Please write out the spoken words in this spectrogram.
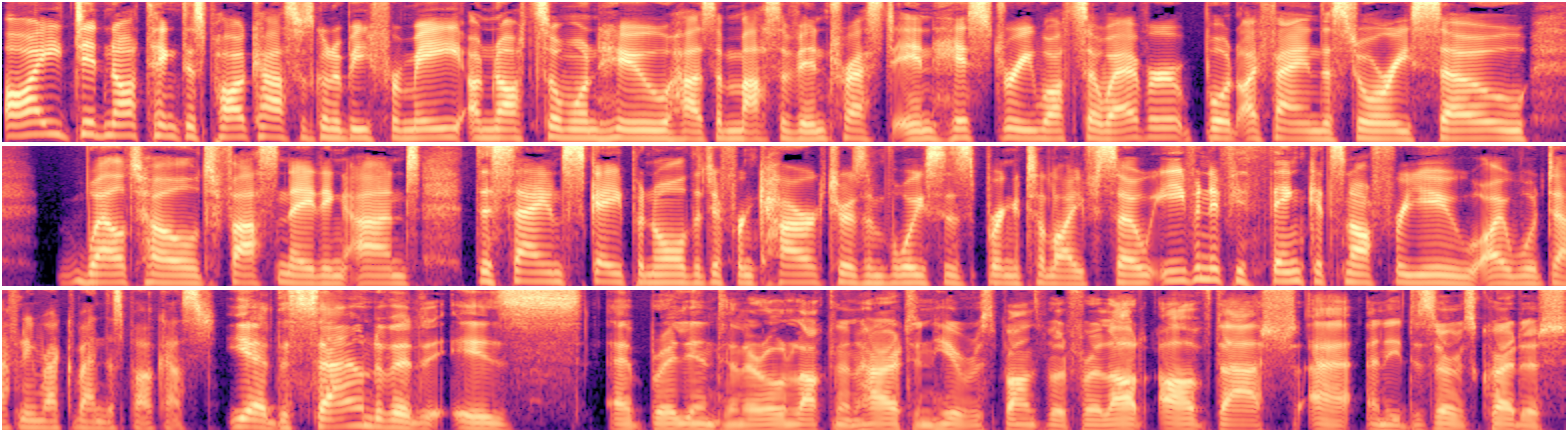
I did not think this podcast was going to be for me. I'm not someone who has a massive interest in history whatsoever, but I found the story so well told, fascinating, and the soundscape and all the different characters and voices bring it to life. So even if you think it's not for you, I would definitely recommend this podcast. Yeah, the sound of it is uh, brilliant, and our own Lachlan Harton here responsible for a lot of that, uh, and he deserves credit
